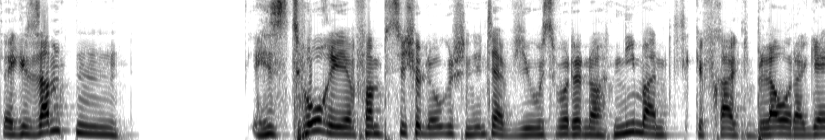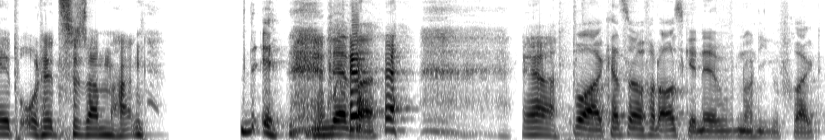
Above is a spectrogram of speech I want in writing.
der gesamten Historie von psychologischen Interviews wurde noch niemand gefragt, blau oder gelb, ohne Zusammenhang. Nee, never. Ja, Boah, kannst du davon ausgehen, der wurde noch nie gefragt.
